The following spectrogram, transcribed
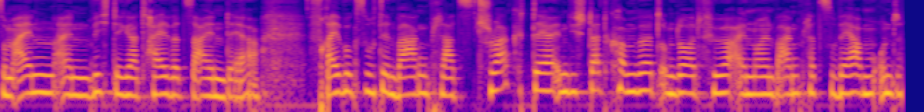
Zum einen ein wichtiger Teil wird sein der Freiburg sucht den Wagenplatz Truck, der in die Stadt kommen wird, um dort für einen neuen Wagenplatz zu werben und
